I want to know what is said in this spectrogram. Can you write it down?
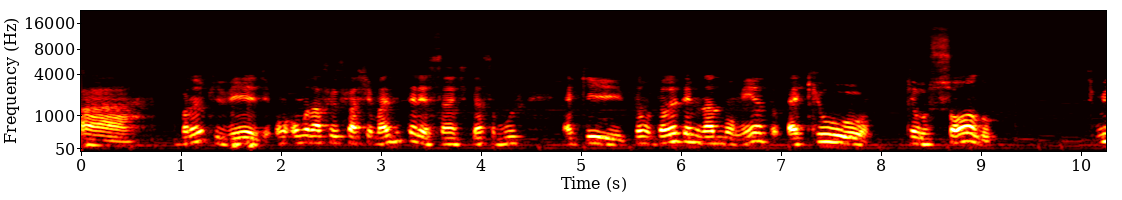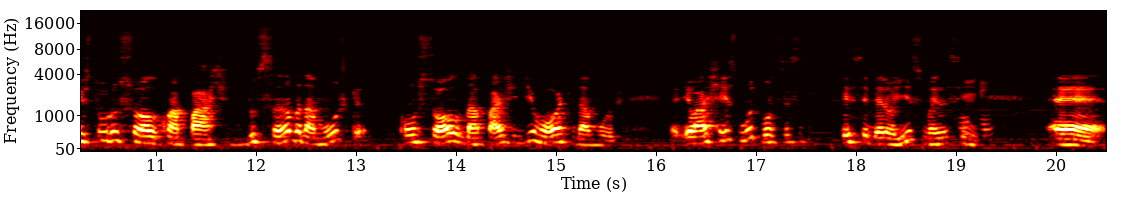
A Branco e Verde, um- uma das coisas que eu achei mais interessante dessa música é que, tão, tão determinado momento, é que o, que o solo mistura o solo com a parte do samba da música com o solo da parte de rock da música. Eu achei isso muito bom, não sei se vocês perceberam isso, mas assim, é,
